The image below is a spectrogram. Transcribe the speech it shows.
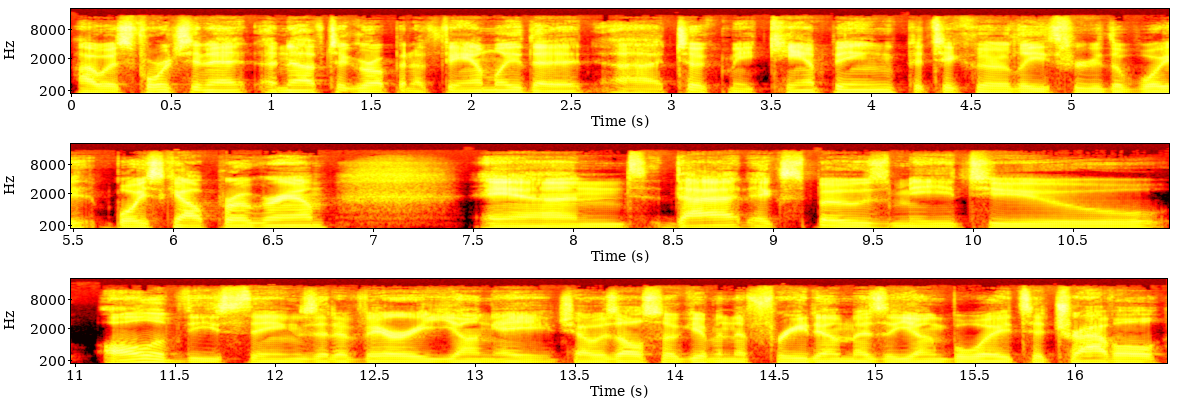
I was fortunate enough to grow up in a family that uh, took me camping, particularly through the Boy, Boy Scout program. And that exposed me to all of these things at a very young age. I was also given the freedom as a young boy to travel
